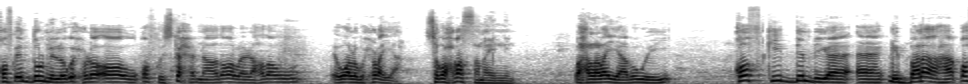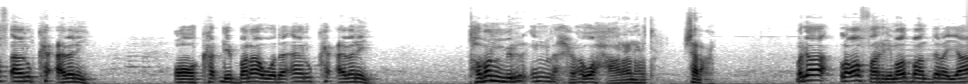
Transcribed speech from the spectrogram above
qofka in dulmi lagu xidho oo uu qofku iska xidhnaado oo la idhaahdo un waa lagu xidhayaa isagoo waxba samaynin. Wax lala yaabo weeyi. Qofkii dembiga dhibana ahaa qof aanu ka cabanayn oo ka dhibanaa wada aanu ka cabanayn toban mir in la xidha waa xaaraan horta sharcan. Marka laba fariimood baan dirayaa.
